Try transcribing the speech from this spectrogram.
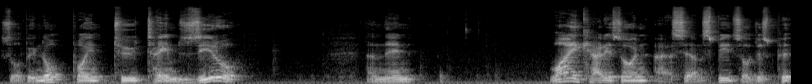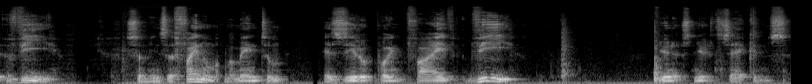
so it'll be 0.2 times 0. And then y carries on at a certain speed, so I'll just put v. So it means the final momentum is 0.5 v units newton seconds.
